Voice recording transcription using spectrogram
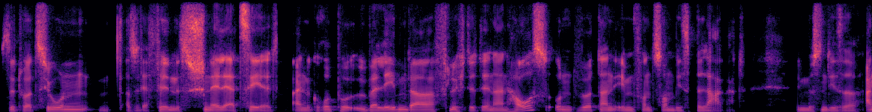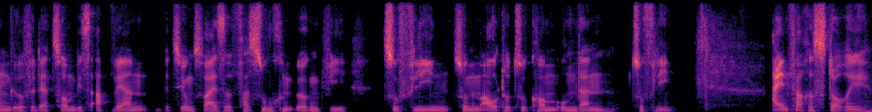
Situation also, der Film ist schnell erzählt. Eine Gruppe Überlebender flüchtet in ein Haus und wird dann eben von Zombies belagert. Die müssen diese Angriffe der Zombies abwehren, beziehungsweise versuchen irgendwie zu fliehen, zu einem Auto zu kommen, um dann zu fliehen. Einfache Story,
